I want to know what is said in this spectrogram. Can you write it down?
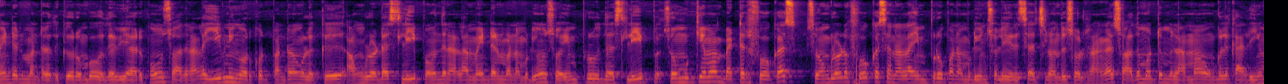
மெயின்டைன் பண்ணுறதுக்கு ரொம்ப உதவியாக இருக்கும். ஸோ அதனால் ஈவினிங் ஒர்க் அவுட் பண்ணுறவங்களுக்கு அவங்களோட ஸ்லீப்பை வந்து நல்லா மெயின்டைன் பண்ண முடியும். So improve the sleep so முக்கியமாக பெட்டர் ஃபோக்கஸ் ஸோ உங்களோட ஃபோக்கஸை நல்லா இம்ப்ரூவ் பண்ண முடியும்னு சொல்லி ரிசர்ச்சில் வந்து சொல்கிறாங்க ஸோ அது மட்டும் இல்லாமல் உங்களுக்கு அதிகமாக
